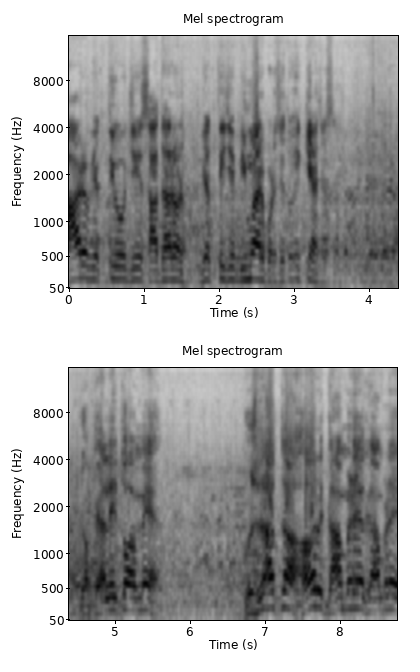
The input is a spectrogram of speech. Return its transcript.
બાર વ્યક્તિઓ જે સાધારણ વ્યક્તિ જે બીમાર પડશે તો એ ક્યાં જશે? જો પહેલી તો અમે ગુજરાતના હર ગામડે ગામડે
